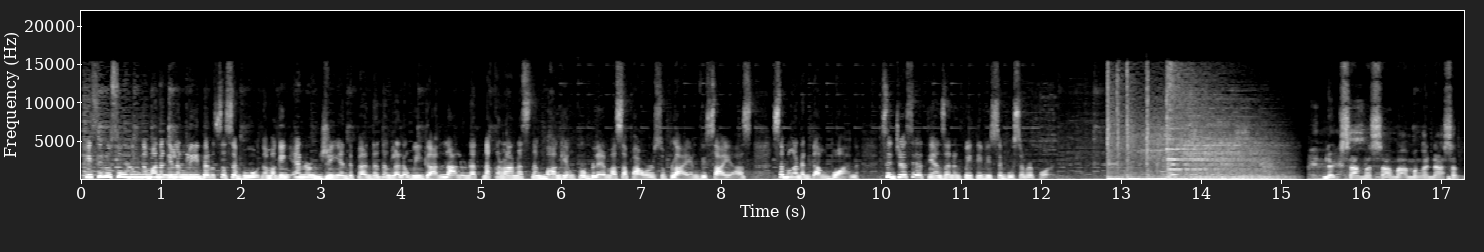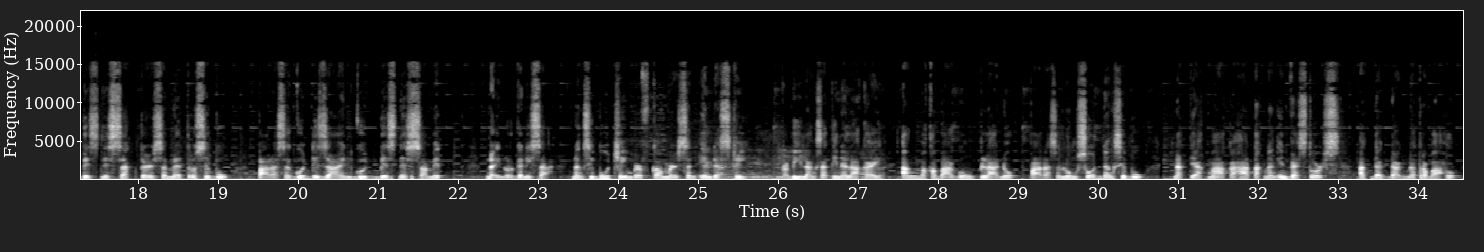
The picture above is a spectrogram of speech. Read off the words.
Isinusulong naman ng ilang leader sa Cebu na maging energy independent ang lalawigan lalo na't nakaranas ng bahagyang problema sa power supply ang Visayas sa mga nagdaang buwan. Si Jesse Atienza ng PTV Cebu sa report. Nagsama-sama ang mga nasa business sector sa Metro Cebu para sa Good Design, Good Business Summit na inorganisa ng Cebu Chamber of Commerce and Industry. Kabilang sa tinalakay ang makabagong plano para sa lungsod ng Cebu na tiyak makakahatak ng investors at dagdag na trabaho.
